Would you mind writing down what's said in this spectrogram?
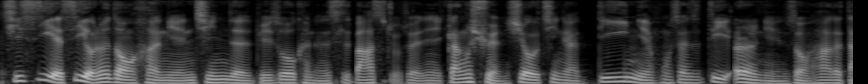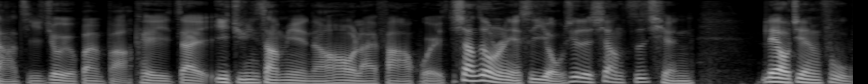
其实也是有那种很年轻的，比如说可能是八十九岁，你刚选秀进来第一年或甚至第二年的时候，他的打击就有办法可以在一军上面，然后来发挥。像这种人也是有，我记得像之前廖健富，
